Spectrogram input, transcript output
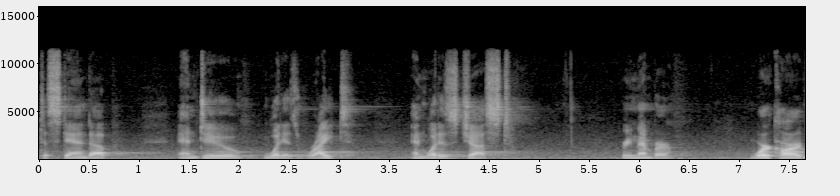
to stand up and do what is right and what is just. Remember, work hard,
